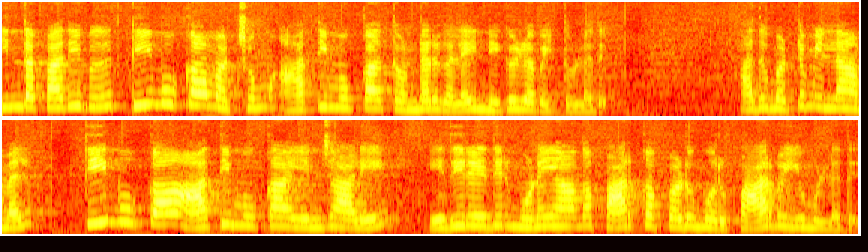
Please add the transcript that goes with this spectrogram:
இந்த பதிவு திமுக மற்றும் அதிமுக தொண்டர்களை நெகிழ வைத்துள்ளது. அது மட்டும் இல்லாமல் திமுக அதிமுக என்றாலே எதிரெதிர் முனையாக பார்க்கப்படும் ஒரு பார்வையும் உள்ளது.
